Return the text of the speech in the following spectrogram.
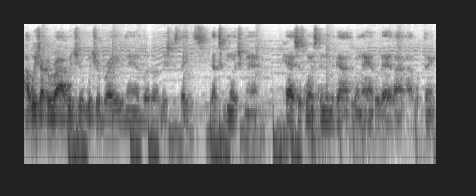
I wish I could ride with your with your Braves, man, but uh, Michigan State has got too much, man. Cassius Winston and the guys are going to handle that, I, I would think.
